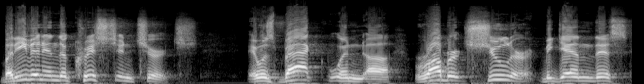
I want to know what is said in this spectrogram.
but even in the Christian church, it was back when uh, Robert Schuller began this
